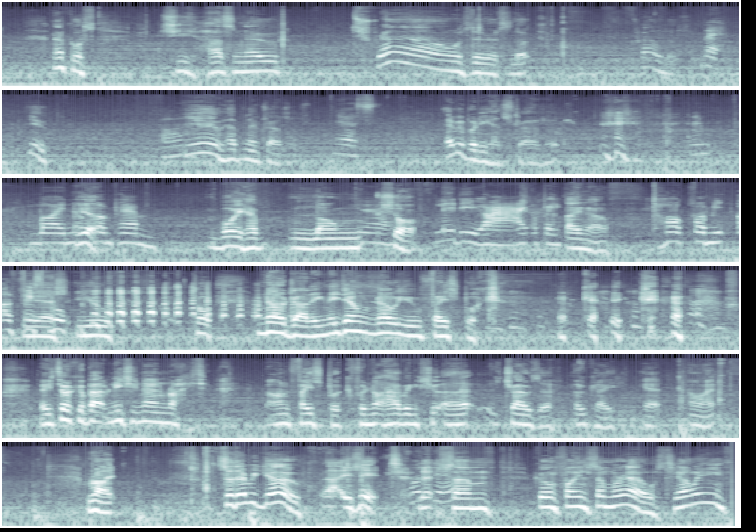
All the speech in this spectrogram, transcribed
And of course, she has no trousers. Look trousers. Where? You. Oh. You have no trousers. Yes. Everybody has trousers. and boy no yeah. pam. Boy have long, yeah. short. Lady, I okay. I know. Talk for me on Facebook. Yes, you. talk. No, darling, they don't know you Facebook. okay. they talk about Nishanan right on Facebook for not having sh- uh, trouser. Okay. Yeah. All right. Right. So there we go. That is it. Okay. Let's um go and find somewhere else, shall we?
